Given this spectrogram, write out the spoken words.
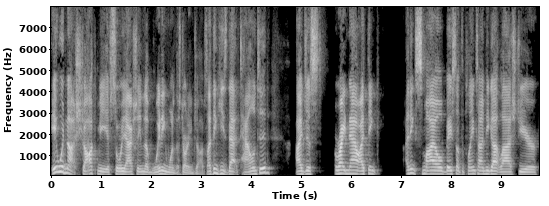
it would not shock me if Sorey actually ended up winning one of the starting jobs. I think he's that talented. I just right now, I think I think Smael, based off the playing time he got last year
